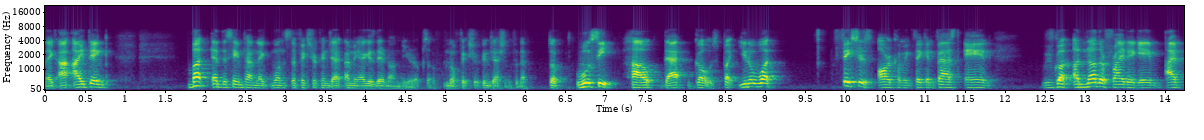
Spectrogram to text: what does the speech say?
Like I, I think but at the same time, like once the fixture congestion, I mean, I guess they're not in Europe, so no fixture congestion for them. So we'll see how that goes. But you know what? Fixtures are coming thick and fast, and we've got another Friday game. I'm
